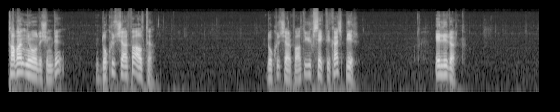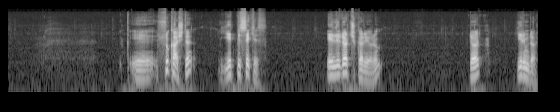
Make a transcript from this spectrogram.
Taban ne oldu şimdi? 9 çarpı 6. 9 çarpı 6 yüksekliği kaç? 1. 54. Ee, su kaçtı? 78. 54 çıkarıyorum. 4, 24.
